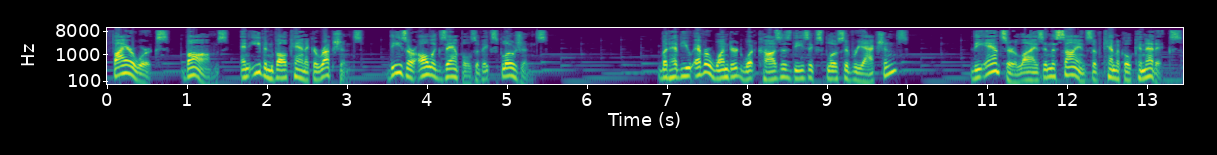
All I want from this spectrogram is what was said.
fireworks, bombs, and even volcanic eruptions. These are all examples of explosions. But have you ever wondered what causes these explosive reactions? The answer lies in the science of chemical kinetics.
